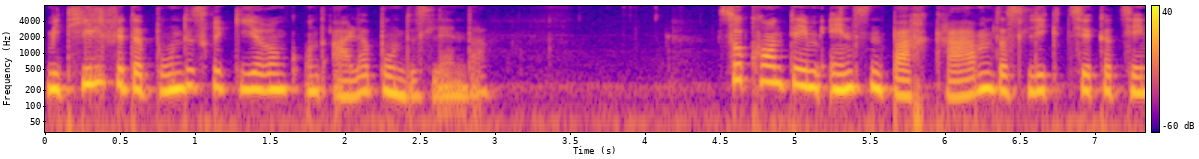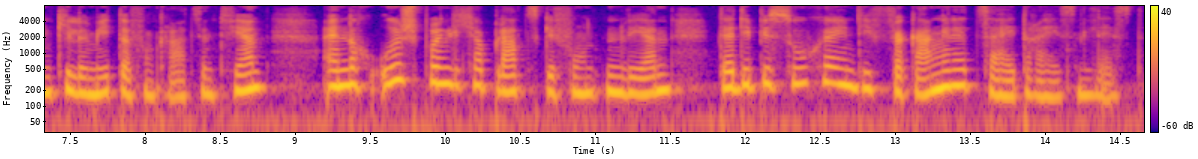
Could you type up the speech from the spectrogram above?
mit Hilfe der Bundesregierung und aller Bundesländer. So konnte im Ensenbachgraben, das liegt circa zehn Kilometer von Graz entfernt, ein noch ursprünglicher Platz gefunden werden, der die Besucher in die vergangene Zeit reisen lässt.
